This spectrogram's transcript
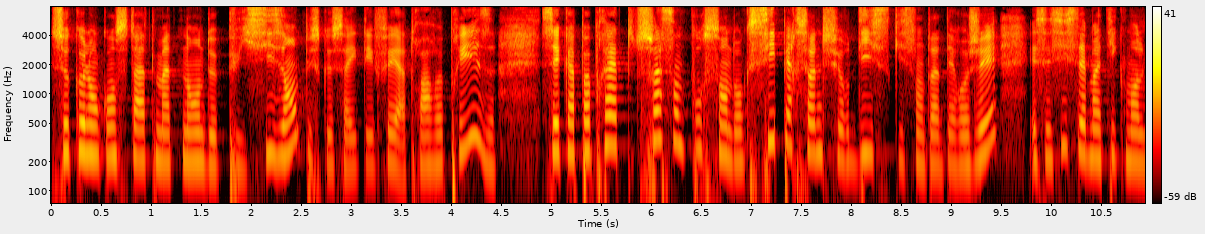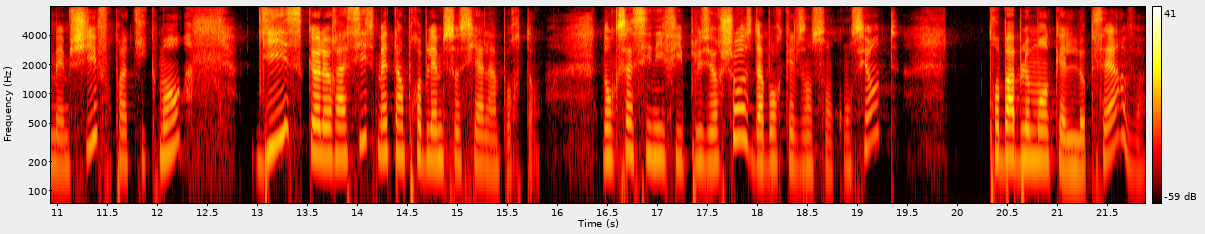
ce que l'on constate maintenant depuis six ans, puisque ça a été fait à trois reprises, c'est qu'à peu près 60%, donc 6 personnes sur 10 qui sont interrogées, et c'est systématiquement le même chiffre pratiquement, disent que le racisme est un problème social important. Donc ça signifie plusieurs choses. D'abord qu'elles en sont conscientes, probablement qu'elles l'observent.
